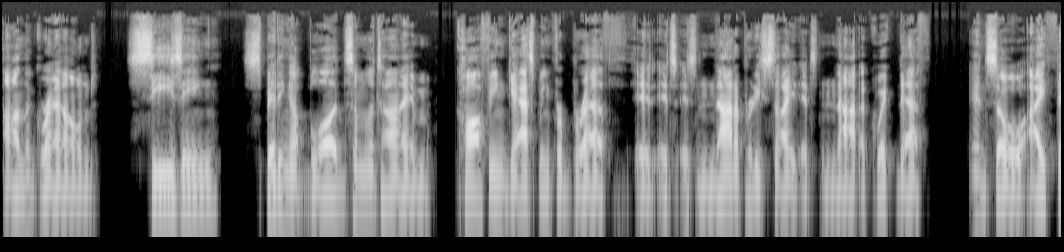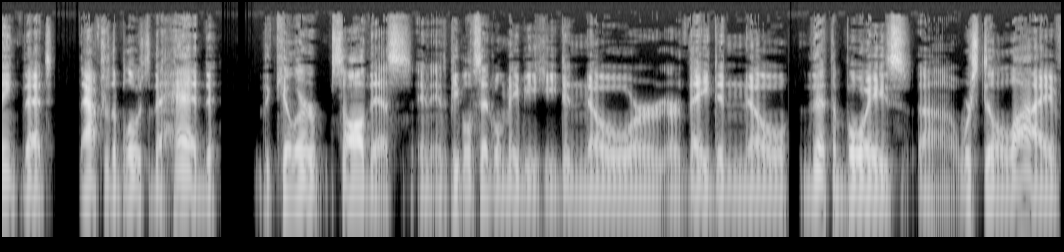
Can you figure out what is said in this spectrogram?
on the ground, seizing, spitting up blood some of the time, coughing, gasping for breath. It, it's it's not a pretty sight. It's not a quick death, and so I think that after the blows to the head, the killer saw this and, and people have said well maybe he didn't know or or they didn't know that the boys uh, were still alive.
